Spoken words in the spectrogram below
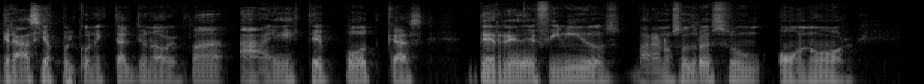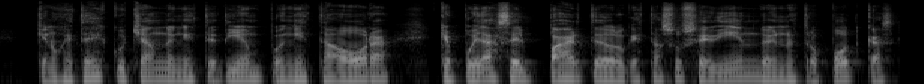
Gracias por conectarte una vez más a este podcast de Redefinidos. Para nosotros es un honor que nos estés escuchando en este tiempo, en esta hora, que puedas ser parte de lo que está sucediendo en nuestro podcast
